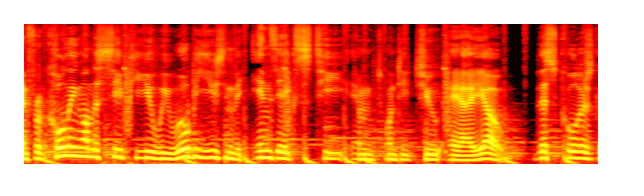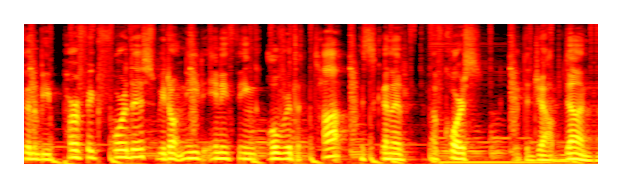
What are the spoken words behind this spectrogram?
And for cooling on the CPU, we will be using the NZXT M22 AIO. This cooler is going to be perfect for this. We don't need anything over the top. It's going to, of course, get the job done.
